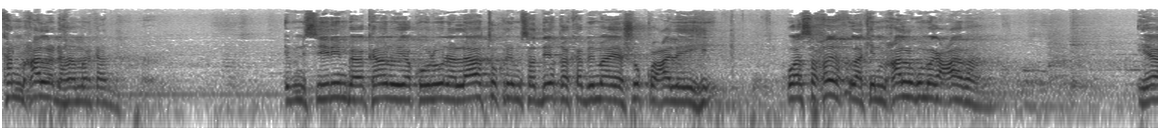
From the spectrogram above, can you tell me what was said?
kan maxaa la dhahaa markaa ibn siriin baa kaanuu yaquuluuna laa tukrim sadiiqaka bima yashuqu calayhi. Waa saxiix laakiin maxaa lagu magacaabaa? Ya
